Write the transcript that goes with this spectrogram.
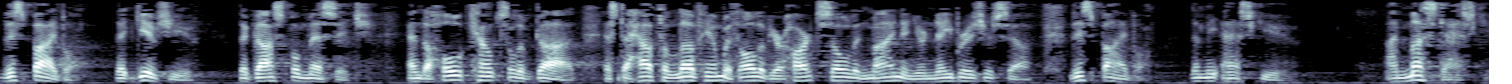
this Bible that gives you the gospel message and the whole counsel of God as to how to love Him with all of your heart, soul, and mind, and your neighbor as yourself. This Bible, let me ask you, I must ask you,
